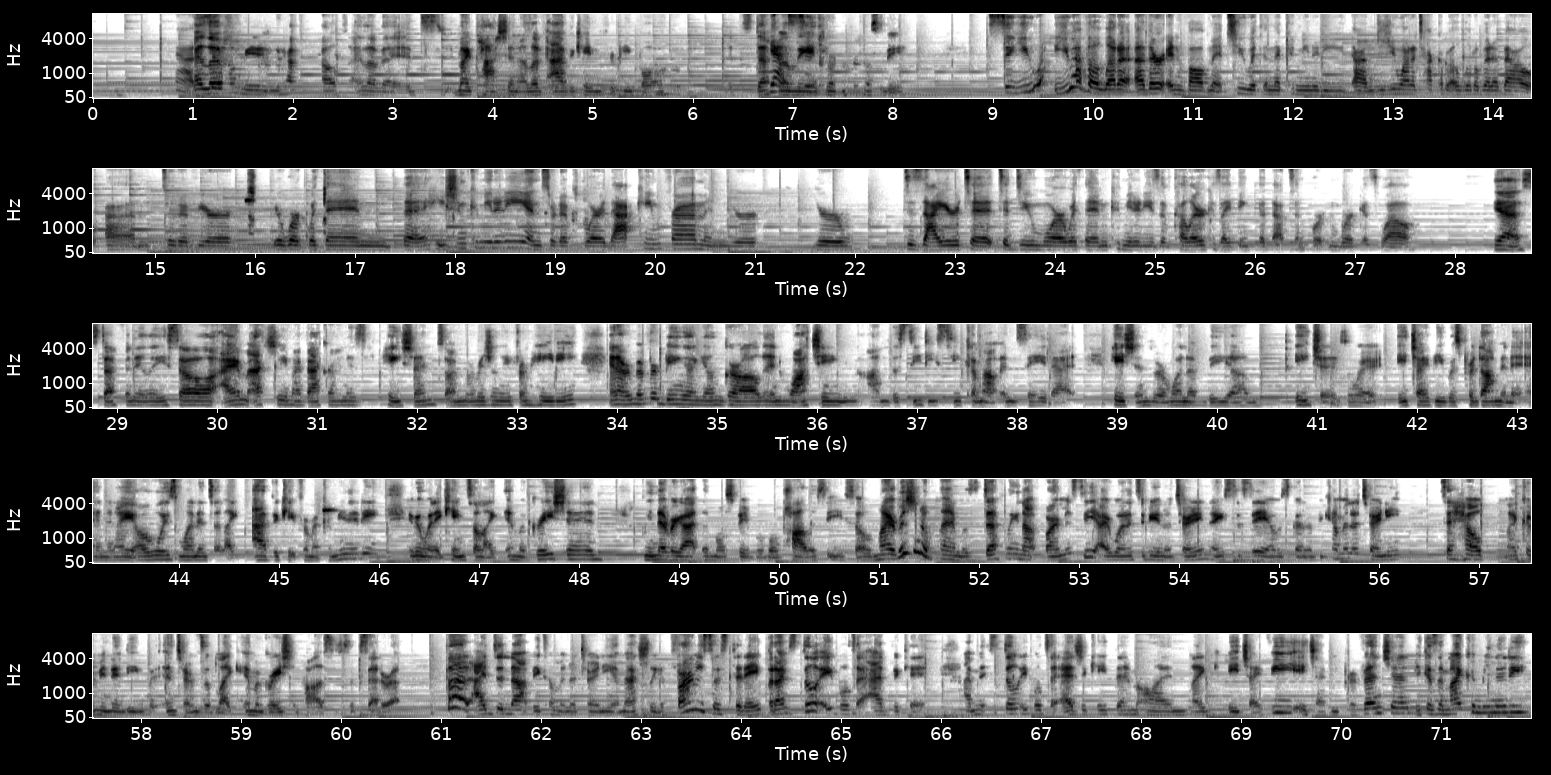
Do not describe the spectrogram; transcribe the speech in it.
Yeah, I so, love community health. I love it. It's my passion. I love advocating for people It's definitely yes. supposed to be. So you you have a lot of other involvement too within the community. Um, did you want to talk about, a little bit about um, sort of your your work within the Haitian community and sort of where that came from and your your desire to to do more within communities of color because I think that that's important work as well. Yes, definitely. So I'm actually, my background is Haitian. So I'm originally from Haiti. And I remember being a young girl and watching um, the CDC come out and say that Haitians were one of the um, H's where HIV was predominant. And then I always wanted to like advocate for my community, even when it came to like immigration. We never got the most favorable policy. So my original plan was definitely not pharmacy. I wanted to be an attorney. And I used to say I was going to become an attorney to help my community in terms of like immigration policies, etc. But I did not become an attorney. I'm actually a pharmacist today, but I'm still able to advocate. I'm still able to educate them on like HIV, HIV prevention, because in my community,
